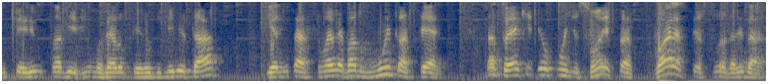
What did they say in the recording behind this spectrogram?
o período que nós vivíamos era o período militar, e a educação é levado muito a sério. Tanto é que deu condições para várias pessoas ali da,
